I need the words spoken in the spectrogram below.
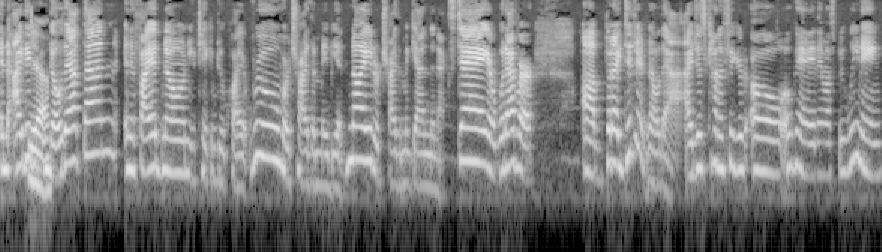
And I didn't yeah. know that then. And if I had known you take them to a quiet room or try them maybe at night or try them again the next day or whatever, uh, but I didn't know that. I just kind of figured, oh, okay, they must be weaning.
